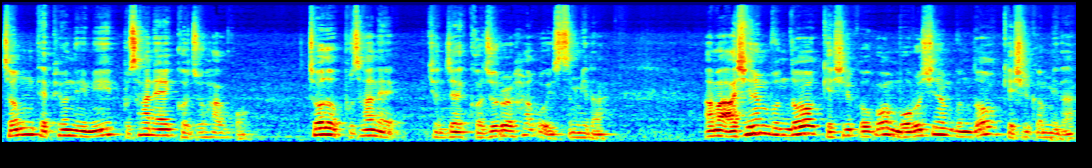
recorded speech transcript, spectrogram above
정 대표님이 부산에 거주하고 저도 부산에 현재 거주를 하고 있습니다. 아마 아시는 분도 계실 거고 모르시는 분도 계실 겁니다.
